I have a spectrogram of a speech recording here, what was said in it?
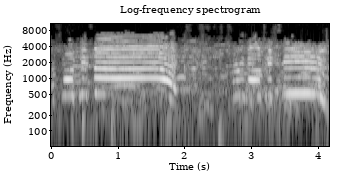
Let's go, defense! Here we go, Dixie!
